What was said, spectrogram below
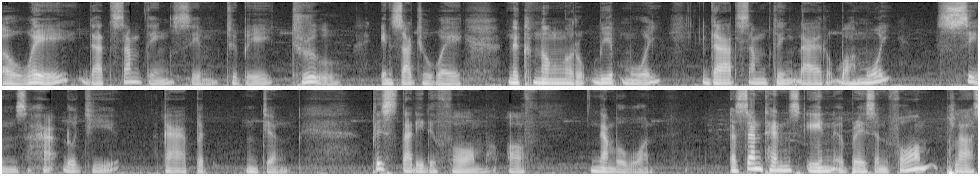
a way that something seems to be true in such a way នៅក្នុងរបៀបមួយ that something ដែលរបស់មួយ seems ហាក់ដូចជាការពិតអញ្ចឹង Please study the form of number 1 A sentence in a present form plus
